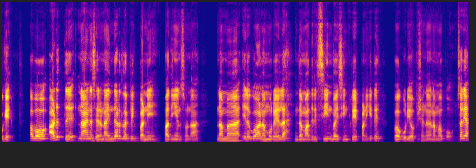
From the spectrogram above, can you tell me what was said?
ஓகே அப்போது அடுத்து நான் என்ன செய்கிறேன்னா இந்த இடத்துல கிளிக் பண்ணி பார்த்தீங்கன்னு சொன்னால் நம்ம இலகுவான முறையில் இந்த மாதிரி சீன் பை சீன் க்ரியேட் பண்ணிக்கிட்டு போகக்கூடிய ஆப்ஷனு நம்ம போவோம். சரியா?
